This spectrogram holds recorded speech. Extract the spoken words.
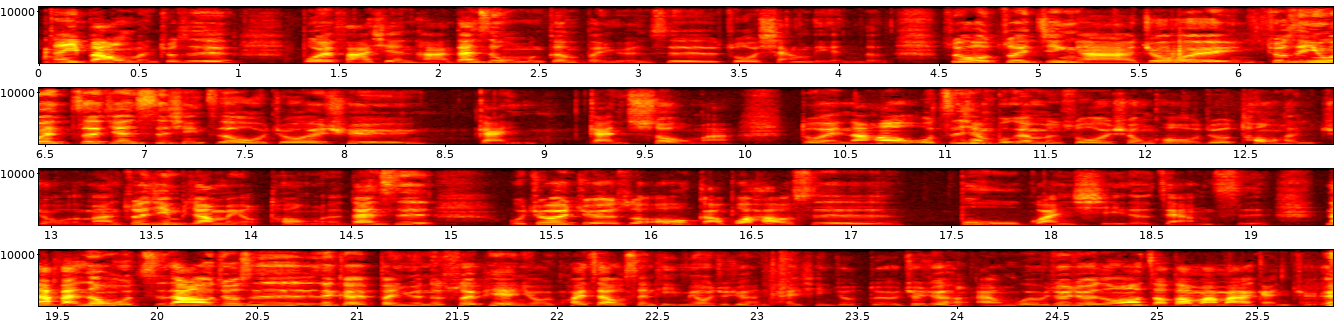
那一般我们就是不会发现它，但是我们跟本源是做相连的，所以我最近啊就会就是因为这件事情之后，我就会去感。感受嘛，对，然后我之前不跟你们说我胸口我就痛很久了嘛，最近比较没有痛了，但是我就会觉得说，哦，搞不好是不无关系的这样子。那反正我知道，就是那个本源的碎片有一块在我身体里面，我就觉得很开心，就对，我就觉得很安慰，我就觉得哦找到妈妈的感觉。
